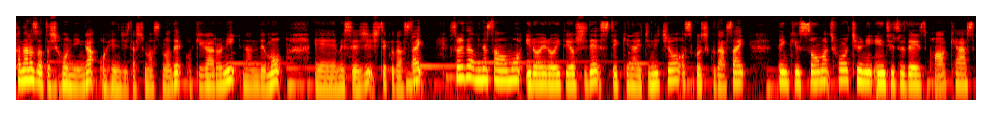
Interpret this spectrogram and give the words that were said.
必ず私本人がお返事いたしますので、お気軽に何でも、えー、メッセージしてください。それでは皆様もいろいろいてよしで素敵な一日をお過ごしください。Thank you so much for tuning into today's podcast.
